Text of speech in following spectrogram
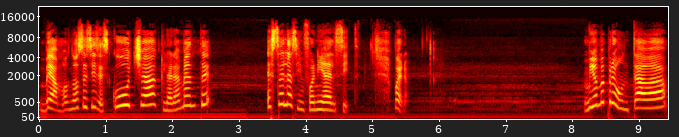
veamos, no sé si se escucha claramente. Esta es la Sinfonía del Sith. Bueno, yo me preguntaba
